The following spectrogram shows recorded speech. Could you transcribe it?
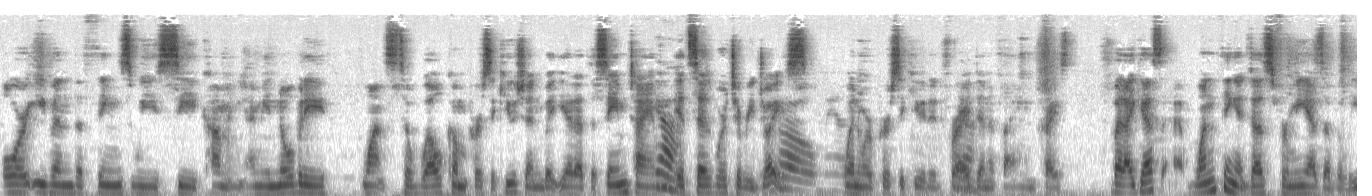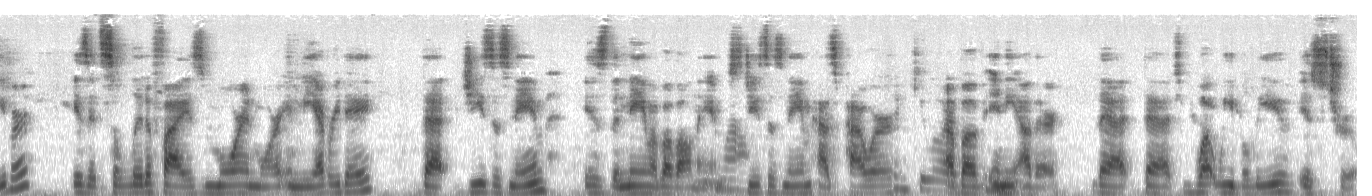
or even the things we see coming. I mean, nobody wants to welcome persecution, but yet at the same time, Yeah. it says we're to rejoice Oh when we're persecuted for Yeah. identifying in Christ. But I guess one thing it does for me as a believer is it solidifies more and more in me every day that Jesus' name is the name above all names. Wow. Jesus' name has power Thank you, Lord. above any other that that what we believe is true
